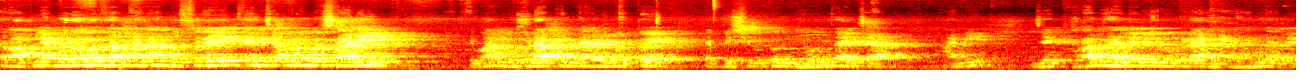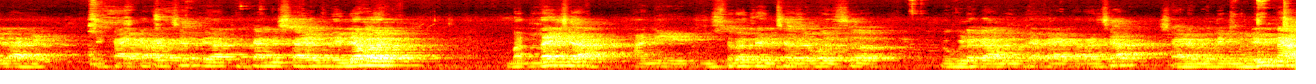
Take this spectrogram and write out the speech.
तर आपल्या बरोबर जाताना दुसरे एक त्यांच्या बरोबर साडी किंवा लुगडा आपण त्यावेळी म्हणतोय त्या पिशवीतून घेऊन जायच्या. आणि जे खराब झालेलं लुगडं आहे घाण झालेलं आहे ते काय करायचं? त्या ठिकाणी शाळेत गेल्यावर बदलायच्या आणि दुसरं त्यांच्या जवळचं लुगडं घालून त्या काय करायच्या? शाळेमध्ये मुलींना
